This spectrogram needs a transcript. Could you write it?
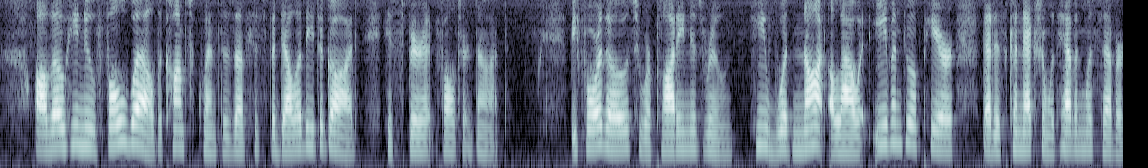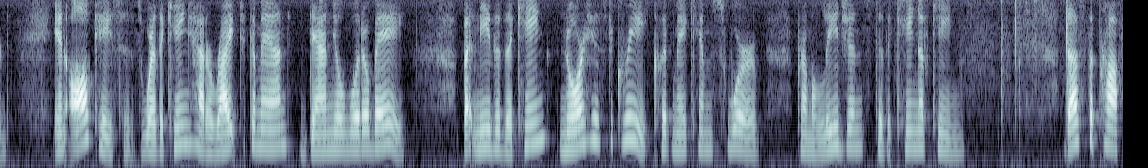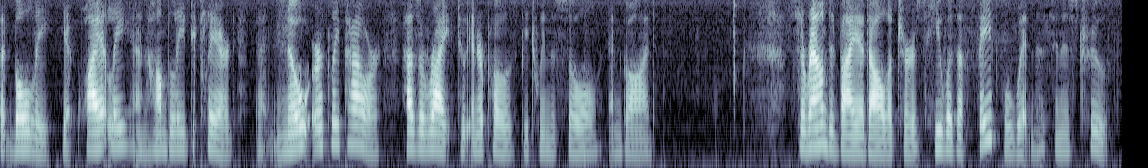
Although he knew full well the consequences of his fidelity to God, his spirit faltered not. Before those who were plotting his ruin, he would not allow it even to appear that his connection with heaven was severed. In all cases where the king had a right to command, Daniel would obey. But neither the king nor his decree could make him swerve from allegiance to the King of Kings. Thus the prophet boldly, yet quietly and humbly declared that no earthly power has a right to interpose between the soul and God. Surrounded by idolaters, he was a faithful witness in his truth.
